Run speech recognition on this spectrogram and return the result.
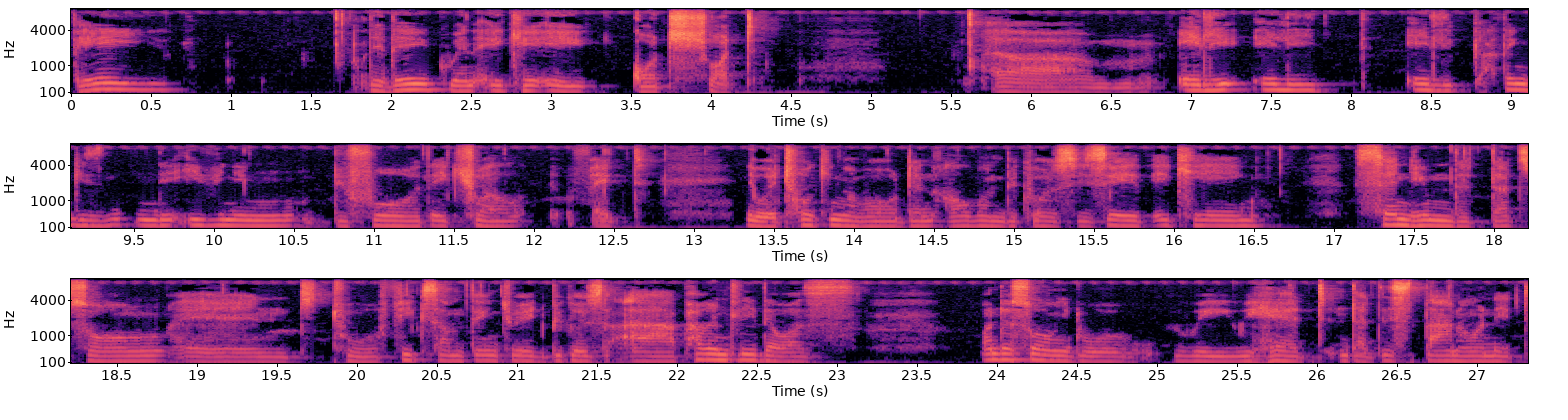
day, the day when AKA got shot. Um, early, early, early. I think is in the evening before the actual fact they were talking about an album because he said AK send him the, that song and to fix something to it because uh, apparently there was on the song it was, we we had that this stand on it.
